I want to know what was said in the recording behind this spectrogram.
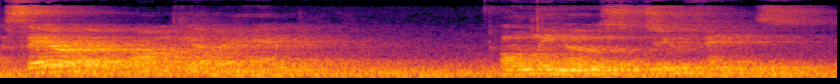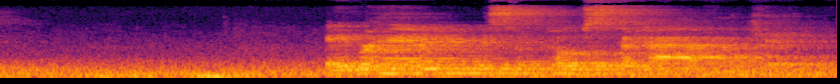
Sarah, on the other hand, only knows two things. Abraham is supposed to have a kid,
